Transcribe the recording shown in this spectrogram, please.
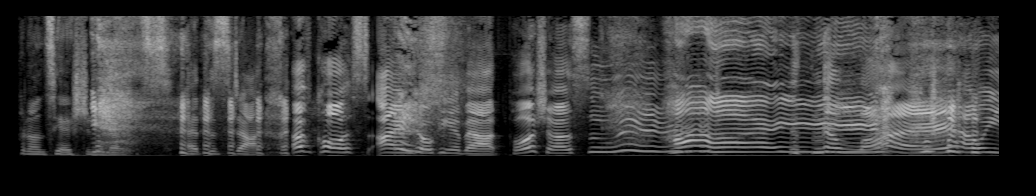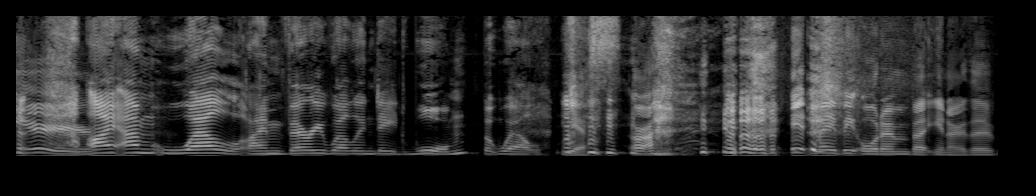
pronunciation notes at the start. Of course, I am talking about Portia Sweet. Hi. Hello, how are you? I am well. I'm very well indeed. Warm, but well. yes, all right. it may be autumn, but you know the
